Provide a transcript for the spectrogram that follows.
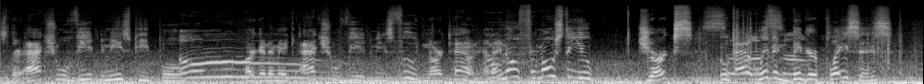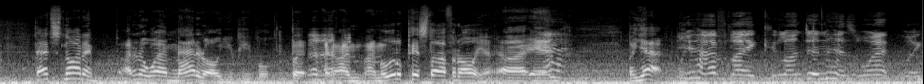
So they're actual Vietnamese people Oh. are going to make actual Vietnamese food in our town. And I know for most of you jerks who So live in bigger places, that's not a. I don't know why I'm mad at all you people, but I'm, I'm a little pissed off at all of you. Uh, and, Yeah. But yeah, You have like London has what like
